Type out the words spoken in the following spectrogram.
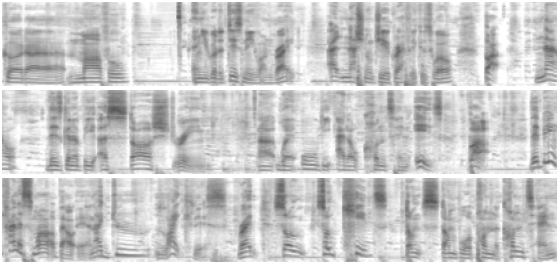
got uh, Marvel, and you've got a Disney one, right? At National Geographic as well. But now there's going to be a Star Stream uh, where all the adult content is. But they're being kind of smart about it, and I do like this, right? So, so kids don't stumble upon the content.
